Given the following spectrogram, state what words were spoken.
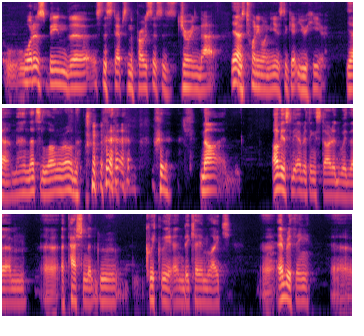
what has been the the steps and the processes during that Yeah, those 21 years to get you here. yeah, man, that's a long road. no, obviously everything started with um, uh, a passion that grew quickly and became like uh, everything. Uh,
